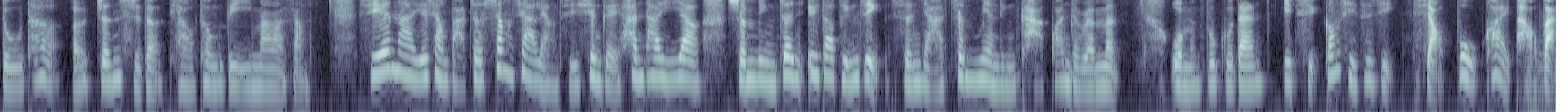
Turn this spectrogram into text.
独特而真实的调通第一妈妈桑。喜耶娜也想把这上下两集献给和他一样生命正遇到瓶颈、生涯正面临卡关的人们。我们不孤单，一起恭喜自己，小步快跑吧！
